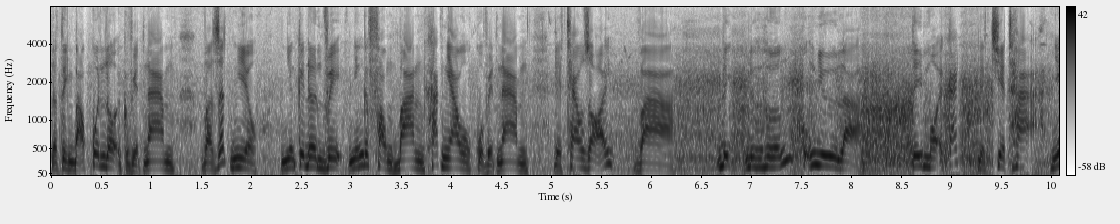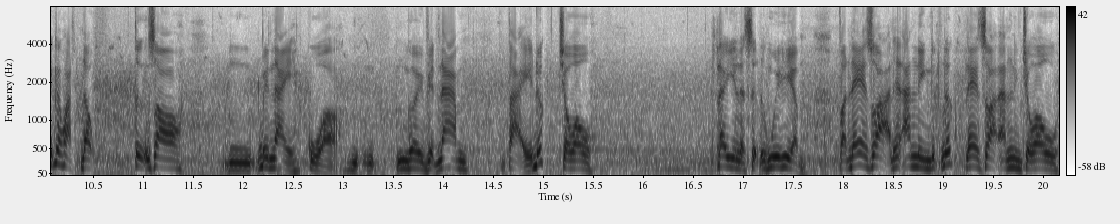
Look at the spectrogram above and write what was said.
là tình báo quân đội của Việt Nam và rất nhiều những cái đơn vị những cái phòng ban khác nhau của Việt Nam để theo dõi và định hướng cũng như là tìm mọi cách để triệt hạ những cái hoạt động tự do ừ, bên này của người Việt Nam tại Đức, châu Âu đây là sự nguy hiểm và đe dọa đến an ninh nước Đức, đe dọa an ninh châu Âu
